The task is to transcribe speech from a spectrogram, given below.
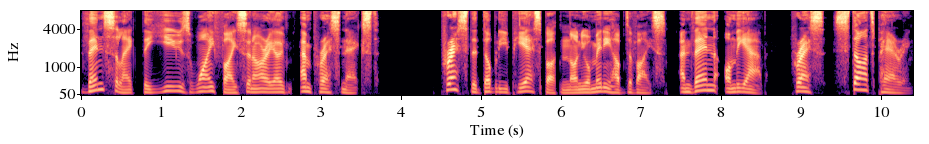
Then select the Use Wi Fi scenario and press Next. Press the WPS button on your MiniHub device and then on the app, press Start Pairing.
